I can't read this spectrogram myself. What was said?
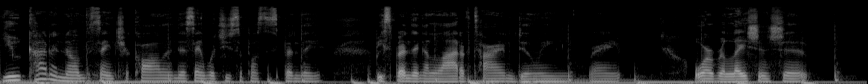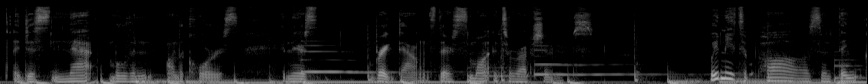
you kind of know this ain't your calling. This ain't what you're supposed to spend the, be spending a lot of time doing, right? Or a relationship, it just not moving on the course, and there's breakdowns, there's small interruptions. We need to pause and think,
